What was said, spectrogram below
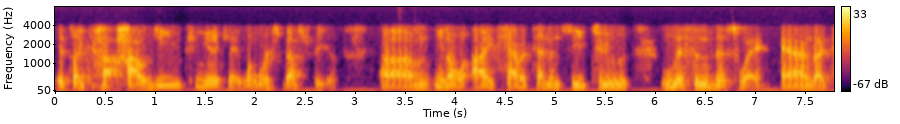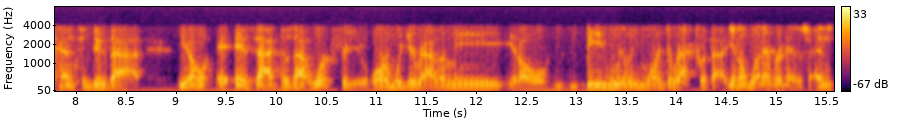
It's like how, how do you communicate? What works best for you? Um, you know, I have a tendency to listen this way, and I tend to do that. You know, is that does that work for you, or would you rather me, you know, be really more direct with that? You know, whatever it is. And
